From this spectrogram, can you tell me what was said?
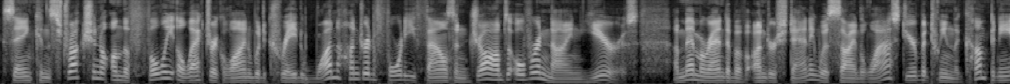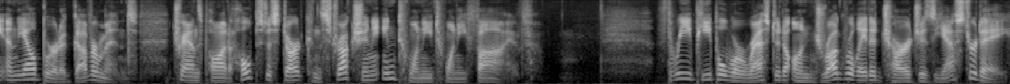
saying construction on the fully electric line would create 140,000 jobs over nine years. A memorandum of understanding was signed last year between the company and the Alberta government. Transpod hopes to start construction in 2025. Three people were arrested on drug related charges yesterday.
